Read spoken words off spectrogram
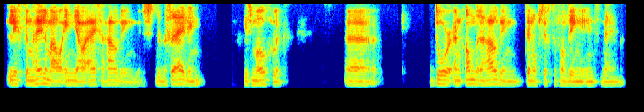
ligt hem helemaal in jouw eigen houding. Dus de bevrijding is mogelijk uh, door een andere houding ten opzichte van dingen in te nemen.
